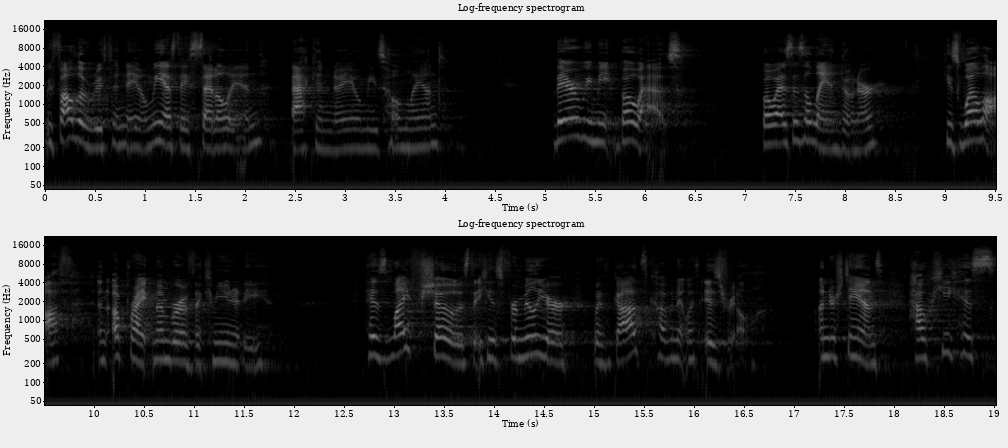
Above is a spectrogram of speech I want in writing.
we follow Ruth and Naomi as they settle in back in Naomi's homeland. There we meet Boaz. Boaz is a landowner. He's well off, an upright member of the community. His life shows that he is familiar with God's covenant with Israel, understands how he is,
